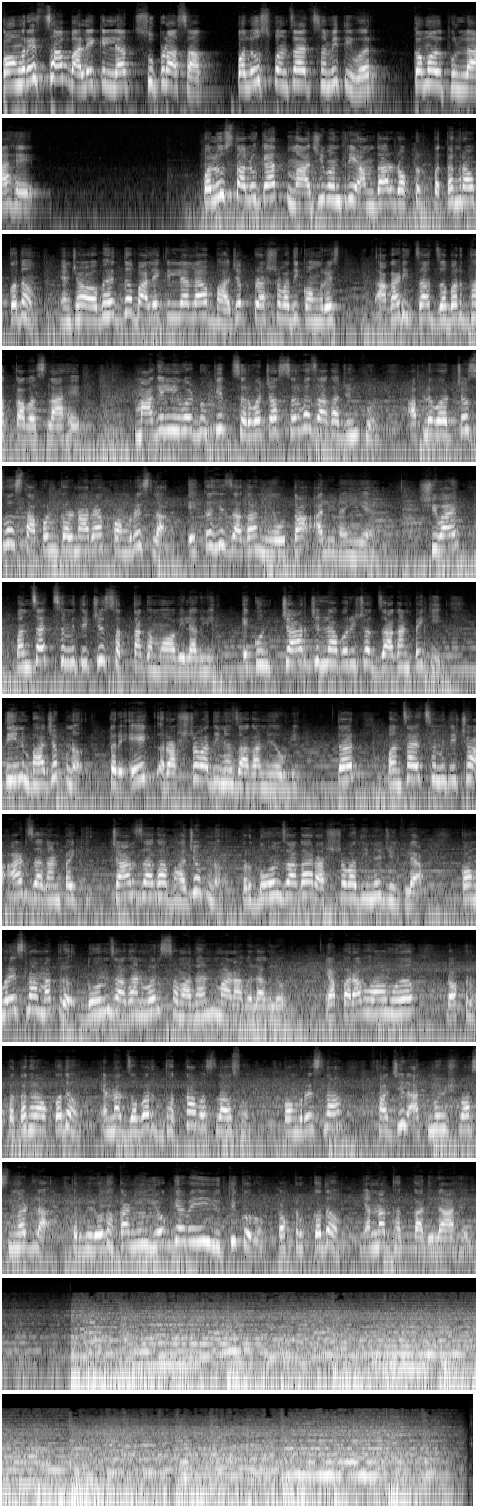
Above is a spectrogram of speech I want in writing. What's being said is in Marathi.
काँग्रेसचा बालेकिल्ल्यात सुपडा साप. पलूस पंचायत समितीवर कमल फुलला आहे. पलूस तालुक्यात माजी मंत्री आमदार डॉक्टर पतंगराव कदम यांच्या अभेद्य बालेकिल्ल्याला भाजप राष्ट्रवादी काँग्रेस आघाडीचा जबर धक्का बसला आहे. मागील निवडणुकीत सर्वच्या सर्व जागा जिंकून आपलं वर्चस्व स्थापन करणाऱ्या काँग्रेसला एकही जागा मिळवता आली नाहीये. शिवाय पंचायत समितीची सत्ता गमवावी लागली. एकूण चार जिल्हा परिषद जागांपैकी तीन भाजपनं तर एक राष्ट्रवादीनं जागा मिळवली. तर पंचायत समितीच्या आठ जागांपैकी चार जागा भाजपनं तर दोन जागा राष्ट्रवादीने जिंकल्या. काँग्रेसला मात्र दोन जागांवर समाधान मानावं लागलं. या पराभवामुळं डॉक्टर पतंगराव कदम यांना जबर धक्का बसला असून काँग्रेसला फाजील आत्मविश्वास नडला तर विरोधकांनी योग्य वेळी युती करून डॉक्टर कदम यांना धक्का दिला आहे. Thank you.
